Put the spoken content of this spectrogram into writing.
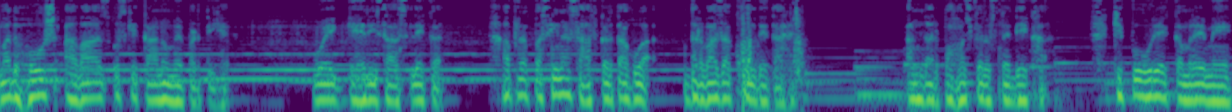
मदहोश आवाज़ उसके कानों में पड़ती है। वो एक गहरी सांस लेकर अपना पसीना साफ़ करता हुआ दरवाज़ा खोल देता है। अंदर पहुंचकर उसने देखा कि पूरे कमरे में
